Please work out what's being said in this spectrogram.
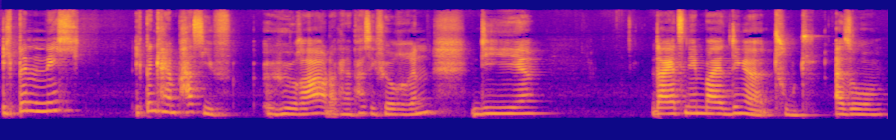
ich bin nicht, ich bin kein Passiv Hörer oder keine Passivhörerin, die da jetzt nebenbei Dinge tut. Also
